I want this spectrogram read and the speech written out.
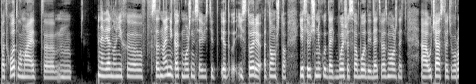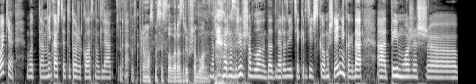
подход ломает э, наверное, у них э, в сознании, как можно себя вести. История о том, что если ученику дать больше свободы и дать возможность а, участвовать в уроке, вот а, мне кажется, это тоже классно для... В, в прямом смысле слова разрыв шаблона. разрыв шаблона, да, для развития критического мышления, когда а, ты можешь... А,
